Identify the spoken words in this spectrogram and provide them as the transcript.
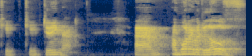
keep, keep doing that. Um, and what I would love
